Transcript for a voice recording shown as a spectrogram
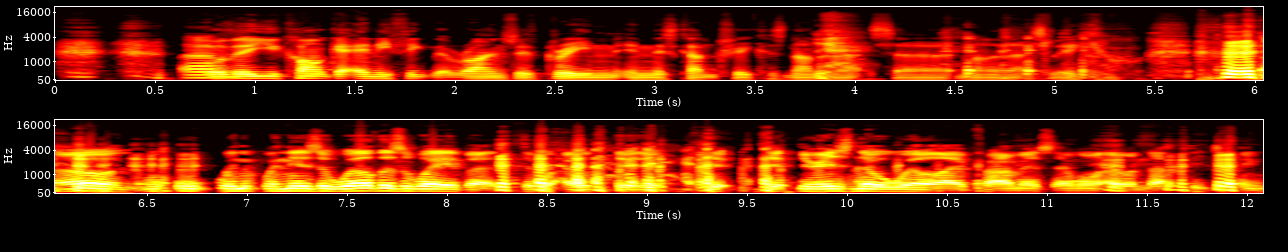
Um, Although you can't get anything that rhymes with green in this country because none of that's uh, none of that's legal. oh, when, when there's a will, there's a way, but the, I, there, there, there is no will. I promise. I won't. I will not be doing.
